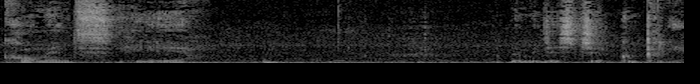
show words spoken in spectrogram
comments here. let me just check quickly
